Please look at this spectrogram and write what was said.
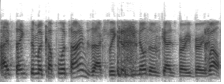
I've thanked him a couple of times actually because we know those guys very, very well.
